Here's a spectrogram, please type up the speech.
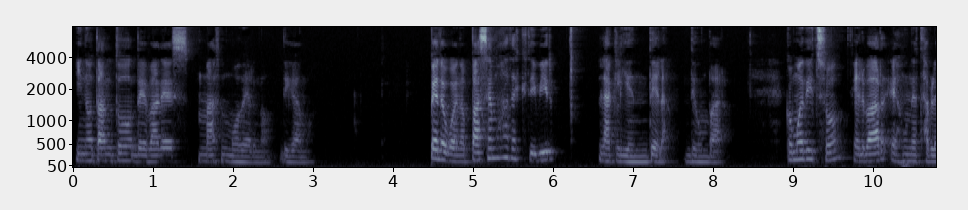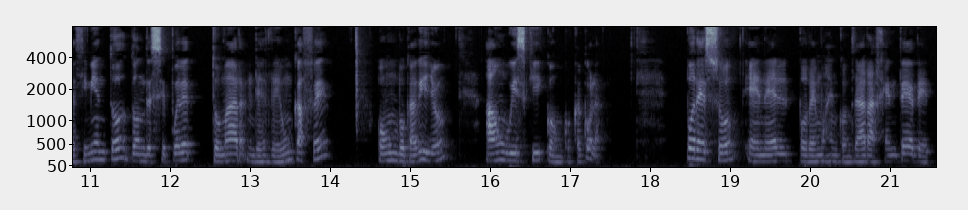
y no tanto de bares más modernos, digamos. Pero bueno, pasemos a describir la clientela de un bar. Como he dicho, el bar es un establecimiento donde se puede tomar desde un café o un bocadillo a un whisky con Coca-Cola. Por eso en él podemos encontrar a gente de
